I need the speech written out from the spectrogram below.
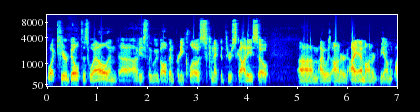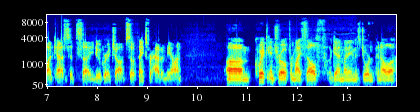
what Keir built as well. And uh, obviously we've all been pretty close, connected through Scotty. So um, I was honored. I am honored to be on the podcast. It's uh, you do a great job. So thanks for having me on. Um, quick intro for myself. Again, my name is Jordan Pennella.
